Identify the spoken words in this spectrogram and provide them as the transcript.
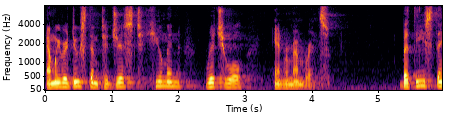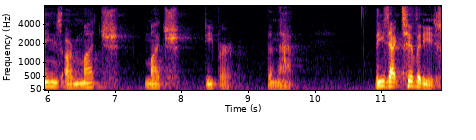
and we reduce them to just human ritual and remembrance. But these things are much, much deeper than that. These activities,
